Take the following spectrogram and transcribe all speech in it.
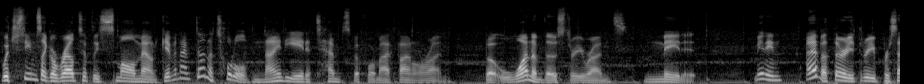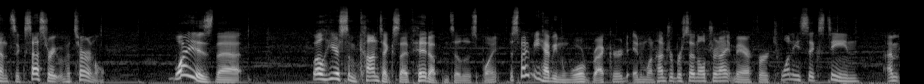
which seems like a relatively small amount given I've done a total of 98 attempts before my final run. But one of those three runs made it, meaning I have a 33% success rate with Eternal. Why is that? Well, here's some context I've hit up until this point. Despite me having world record in 100% Ultra Nightmare for 2016, I'm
